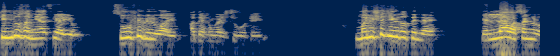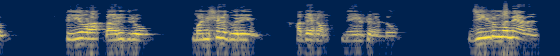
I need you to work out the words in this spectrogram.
ഹിന്ദു സന്യാസിയായും സൂഫി ഗുരുവായും അദ്ദേഹം കഴിച്ചുകൂട്ടി മനുഷ്യ ജീവിതത്തിന്റെ എല്ലാ വശങ്ങളും തീവ്ര ദാരിദ്ര്യവും മനുഷ്യന് ദുരയും അദ്ദേഹം നേരിട്ട് കണ്ടു. ജീവിതം തന്നെയാണ്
